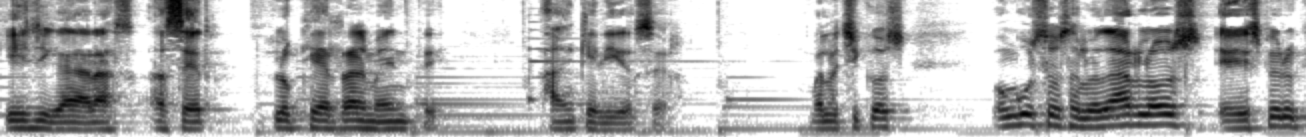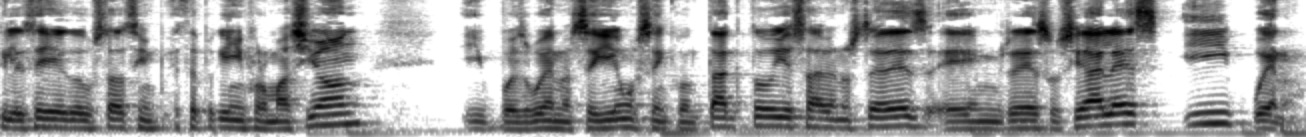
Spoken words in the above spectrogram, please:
que es llegar a, a ser lo que realmente han querido ser. Bueno chicos, un gusto saludarlos, eh, espero que les haya gustado esta pequeña información y pues bueno, seguimos en contacto, ya saben ustedes, en mis redes sociales y bueno,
